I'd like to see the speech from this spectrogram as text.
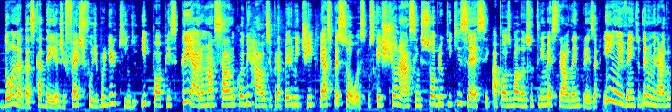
dona das cadeias de fast food Burger King e Popeyes, criaram uma sala no Clubhouse para permitir que as pessoas os questionassem sobre o que quisessem após o balanço trimestral da empresa em um evento denominado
